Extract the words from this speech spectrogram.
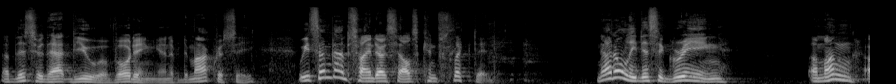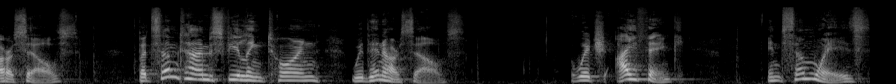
of this or that view of voting and of democracy, we sometimes find ourselves conflicted, not only disagreeing among ourselves, but sometimes feeling torn within ourselves, which I think, in some ways,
